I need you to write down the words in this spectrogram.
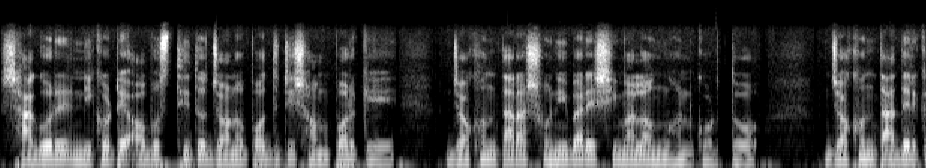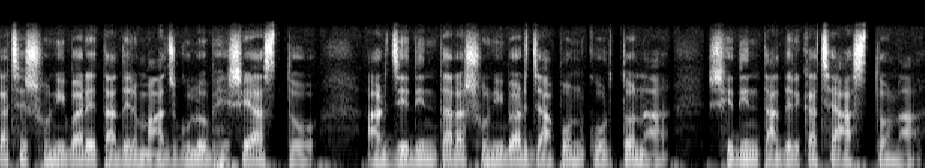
সাগরের নিকটে অবস্থিত জনপদটি সম্পর্কে, যখন তারা শনিবারে সীমালঙ্ঘন করত। যখন তাদের কাছে শনিবারে তাদের মাছগুলো ভেসে আসত, আর যেদিন তারা শনিবার যাপন করত না, সেদিন তাদের কাছে আসত না।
